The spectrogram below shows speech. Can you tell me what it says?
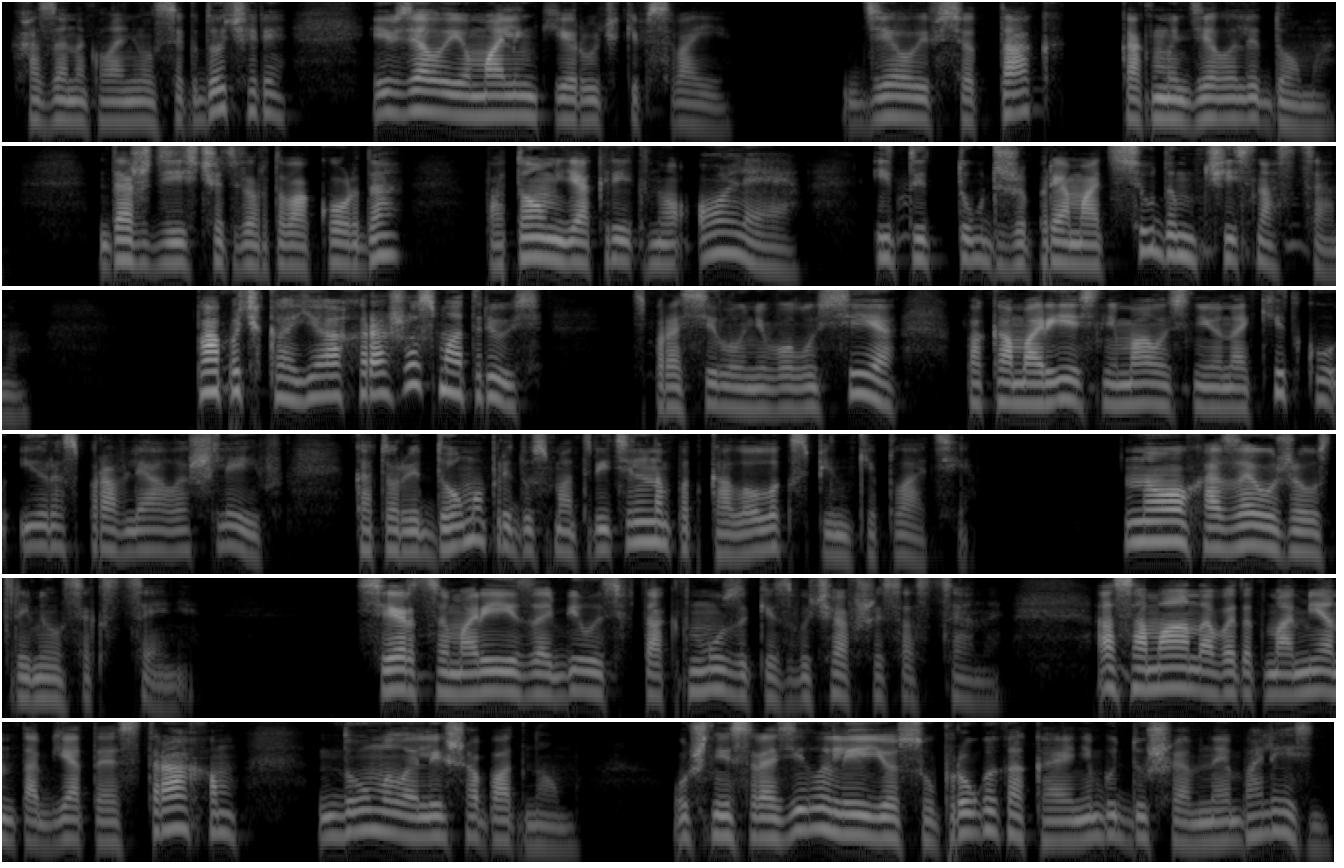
Хазе наклонился к дочери и взял ее маленькие ручки в свои. «Делай все так, как мы делали дома. Дождись четвертого аккорда, потом я крикну «Оле!» и ты тут же прямо отсюда мчись на сцену. «Папочка, я хорошо смотрюсь?» — спросила у него Лусия, пока Мария снимала с нее накидку и расправляла шлейф, который дома предусмотрительно подколола к спинке платья. Но Хазе уже устремился к сцене. Сердце Марии забилось в такт музыки, звучавшей со сцены, а сама она в этот момент, объятая страхом, думала лишь об одном. Уж не сразила ли ее супруга какая-нибудь душевная болезнь?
